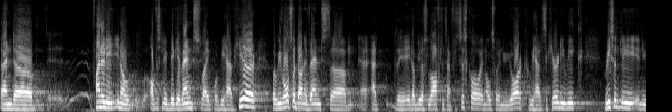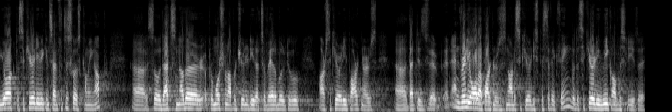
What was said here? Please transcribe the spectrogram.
And uh, finally, you know, obviously big events like what we have here, but we've also done events um, at the AWS Loft in San Francisco and also in New York. We had Security Week recently in New York. The Security Week in San Francisco is coming up. Uh, so that's another promotional opportunity that's available to our security partners. Uh, that is, uh, and really all our partners. It's not a security specific thing, but the Security Week obviously is a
